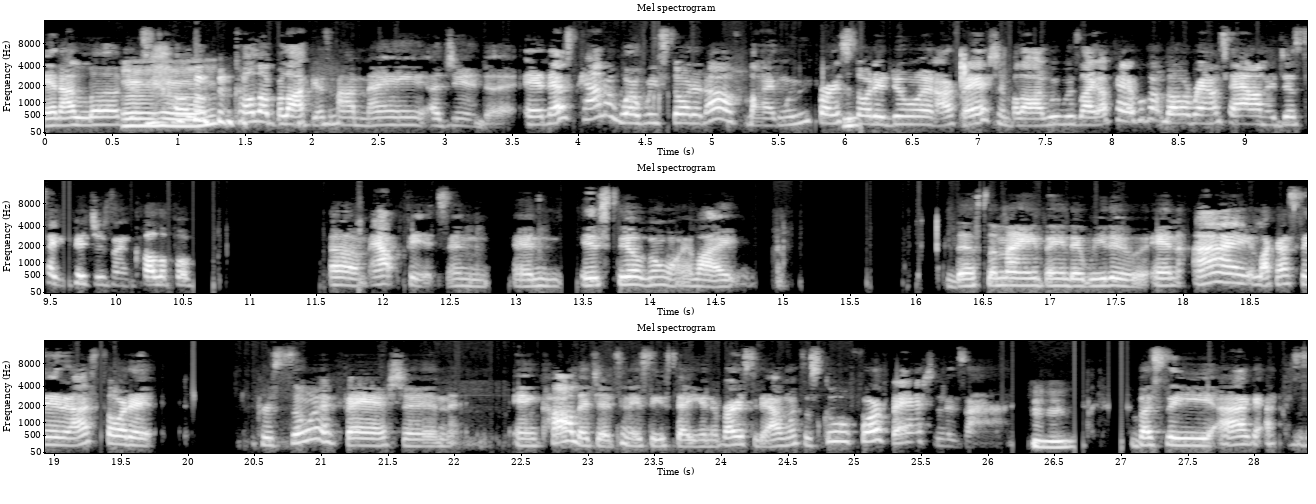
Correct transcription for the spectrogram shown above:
And I love just color color block is my main agenda. And that's kind of where we started off. Like when we first started doing our fashion blog, we was like, okay, we're gonna go around town and just take pictures in colorful um outfits and and it's still going. Like that's the main thing that we do. And I like I said, I started pursuing fashion in college at Tennessee State University. I went to school for fashion design. hmm But see, I got to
